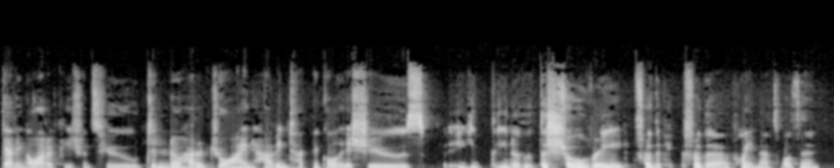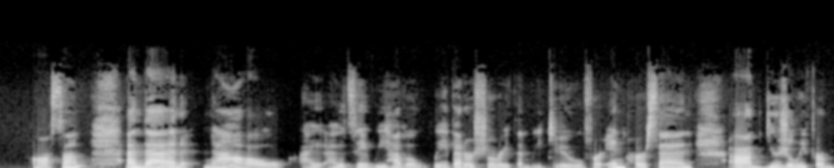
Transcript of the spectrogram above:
getting a lot of patients who didn't know how to join, having technical issues. You, you know, the, the show rate for the for the appointments wasn't awesome. And then now I, I, would say we have a way better show rate than we do for in person. Um, usually, for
